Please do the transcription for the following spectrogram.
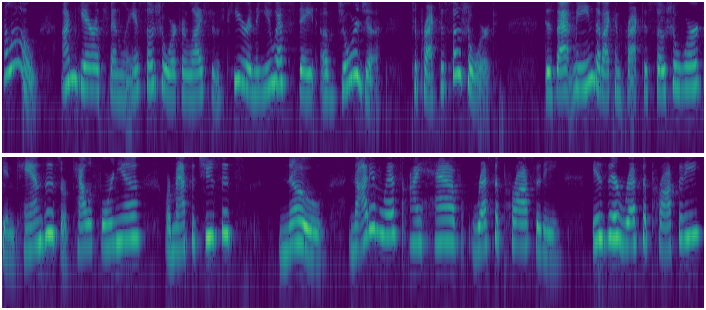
Hello, I'm Gareth Finley, a social worker licensed here in the U.S. state of Georgia to practice social work. Does that mean that I can practice social work in Kansas or California or Massachusetts? No, not unless I have reciprocity. Is there reciprocity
